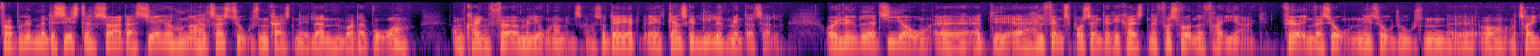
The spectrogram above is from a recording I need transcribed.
for at begynde med det sidste, så er der cirka 150.000 kristne i landet, hvor der bor omkring 40 millioner mennesker. Så det er et, et ganske lille mindretal. Og i løbet af 10 år øh, det, er 90 procent af de kristne forsvundet fra Irak. Før invasionen i 2003, øh,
